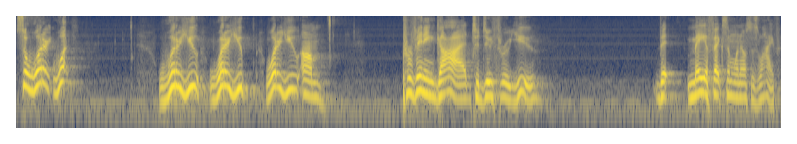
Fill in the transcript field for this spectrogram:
So what are, what, what are you, what are you, what are you um, preventing God to do through you that may affect someone else's life?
